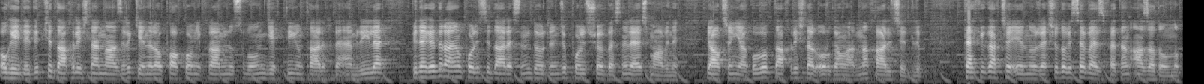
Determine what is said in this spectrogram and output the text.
O qeyd edib ki, Daxili İşlər Naziri general polkovnik Ramil Usubovun 7 iyun tarixli əmri ilə Binəqədi rayon polis idarəsinin 4-cü polis şöbəsinin rəis mavini Yalçın Yaqubov daxili işlər orqanlarından xaric edilib. Təhqiqatçı Elnur Rəşidov isə vəzifədən azad olunub.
